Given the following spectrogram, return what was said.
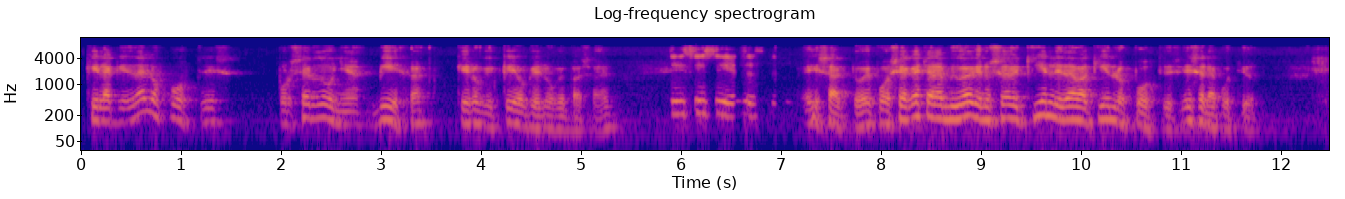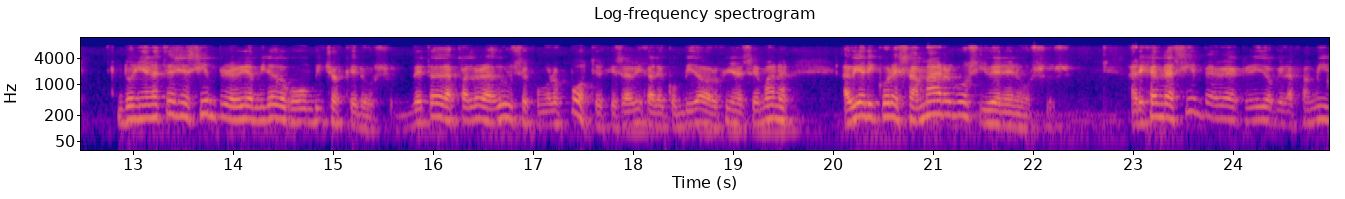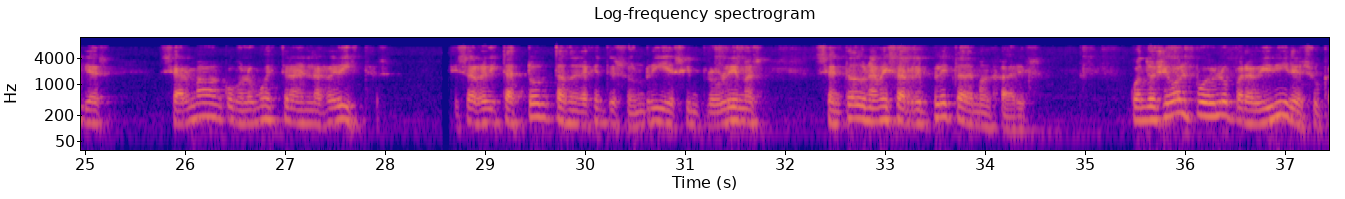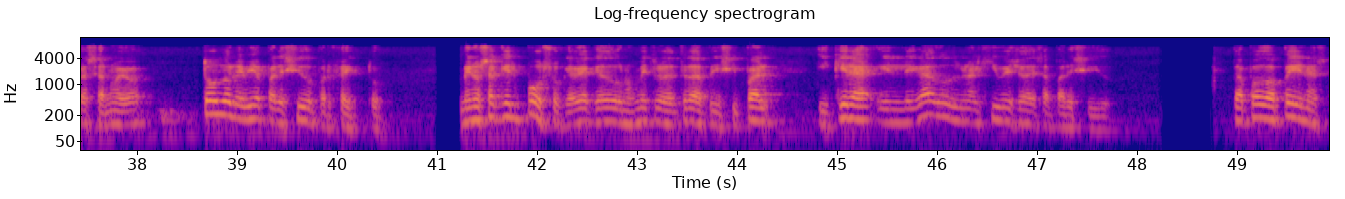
que la que da los postres, por ser doña vieja, que es lo que creo que es lo que pasa. ¿eh? Sí, sí, sí. Es Exacto. Es, o sea, acá está la ambigüedad que no sabe quién le daba a quién los postres. Esa es la cuestión. Doña Anastasia siempre le había mirado como un bicho asqueroso. Detrás de las palabras dulces como los postres que esa vieja le convidaba los fines de semana, había licores amargos y venenosos. Alejandra siempre había creído que las familias se armaban como lo muestran en las revistas, esas revistas tontas donde la gente sonríe sin problemas, sentado en una mesa repleta de manjares. Cuando llegó al pueblo para vivir en su casa nueva, todo le había parecido perfecto, menos aquel pozo que había quedado a unos metros de la entrada principal y que era el legado de un aljibe ya desaparecido. Tapado apenas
